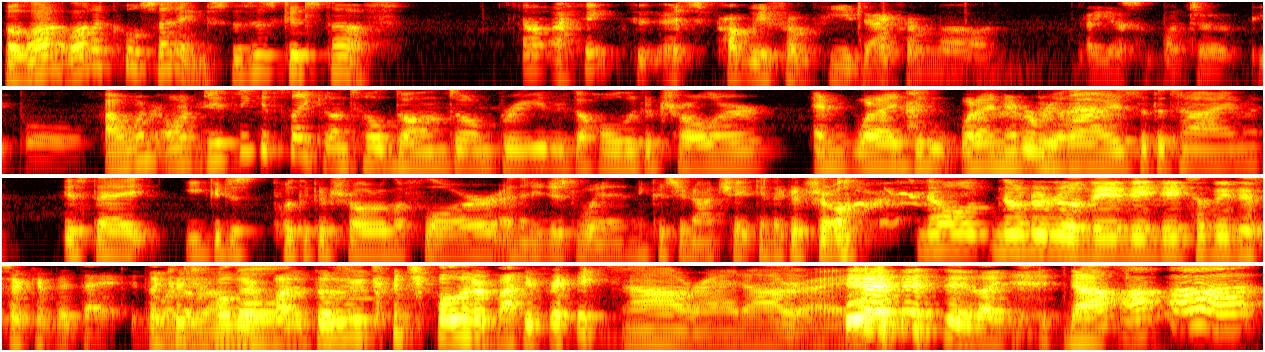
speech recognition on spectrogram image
But a lot, a lot of cool settings. This is good stuff. Oh, I think it's probably from feedback from, uh, I guess, a bunch of people. I wonder. Or do you think it's like until dawn don't breathe? You the to hold the controller. And what I didn't, what I never realized at the time is that you could just put the controller on the floor and then you just win because you're not shaking the controller. No, no, no, no. They they did something to circumvent that. The controller, vi- the controller vibrates. all right, all right. They're like, nah, ah, ah.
